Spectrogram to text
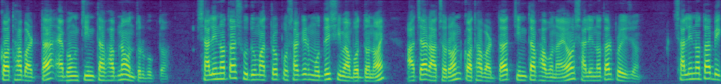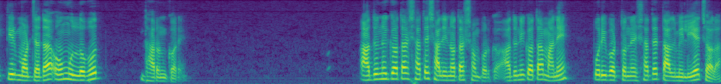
কথাবার্তা এবং চিন্তাভাবনা অন্তর্ভুক্ত। শালীনতা শুধুমাত্র পোশাকের মধ্যে সীমাবদ্ধ নয়, আচার, আচরণ, কথাবার্তা চিন্তা ভাবনায়ও শালীনতার প্রয়োজন। শালীনতা ব্যক্তির মর্যাদা ও মূল্যবোধ ধারণ করে। আধুনিকতার সাথে শালীনতার সম্পর্ক। আধুনিকতা মানে পরিবর্তনের সাথে তাল মিলিয়ে চলা,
